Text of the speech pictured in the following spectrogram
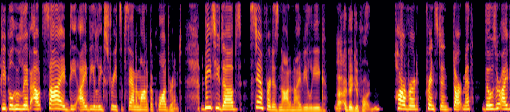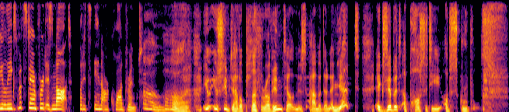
People who live outside the Ivy League streets of Santa Monica Quadrant. BT dubs, Stanford is not an Ivy League. I I beg your pardon. Harvard, Princeton, Dartmouth, those are Ivy Leagues, but Stanford is not. But it's in our quadrant. Oh. Oh, you, you seem to have a plethora of intel, Miss Amidon, and yet exhibit a paucity of scruples.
